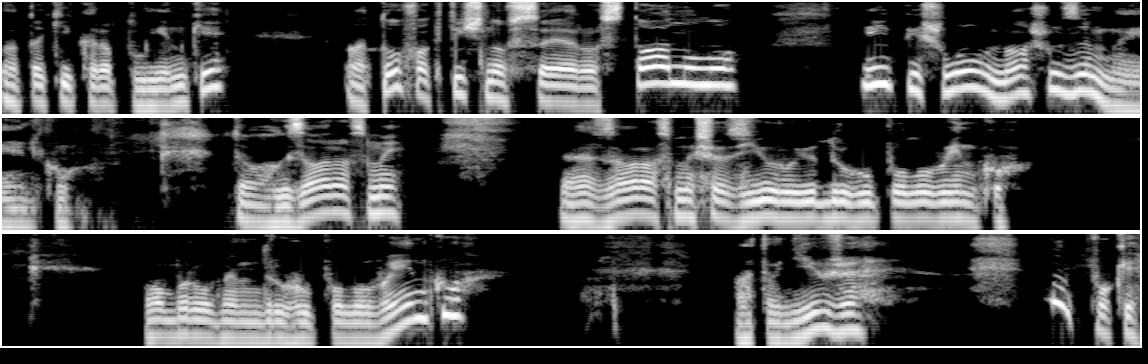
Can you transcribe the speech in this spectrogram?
отакі краплинки, а то фактично все розтануло і пішло в нашу земельку. Так, зараз ми, е, зараз ми ще з Юрою другу половинку обробимо другу половинку, а тоді вже, ну, поки,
